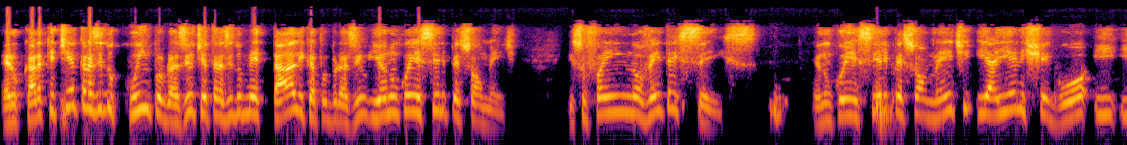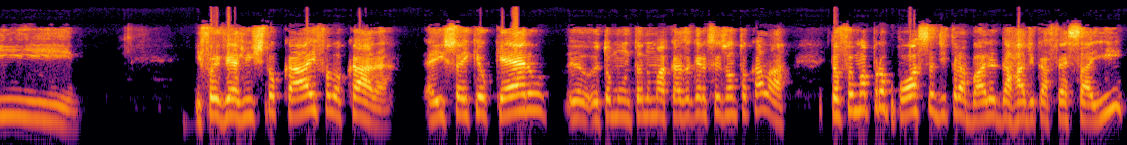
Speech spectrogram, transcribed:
era o cara que tinha trazido Queen para o Brasil, tinha trazido Metallica para o Brasil, e eu não conheci ele pessoalmente. Isso foi em 96. Eu não conheci ele pessoalmente, e aí ele chegou e, e e foi ver a gente tocar e falou, cara, é isso aí que eu quero, eu estou montando uma casa, quero que vocês vão tocar lá. Então foi uma proposta de trabalho da Rádio Café sair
